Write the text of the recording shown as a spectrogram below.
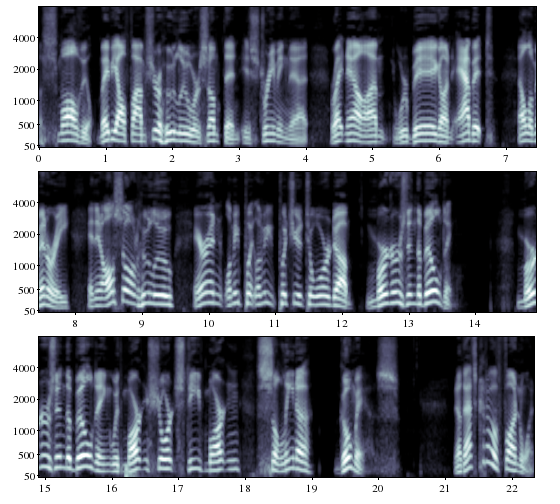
a Smallville. Maybe I'll find. I'm sure Hulu or something is streaming that right now. I'm we're big on Abbott Elementary, and then also on Hulu. Aaron, let me put let me put you toward uh, Murders in the Building. Murders in the Building with Martin Short, Steve Martin, Selena Gomez. Now that's kind of a fun one,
